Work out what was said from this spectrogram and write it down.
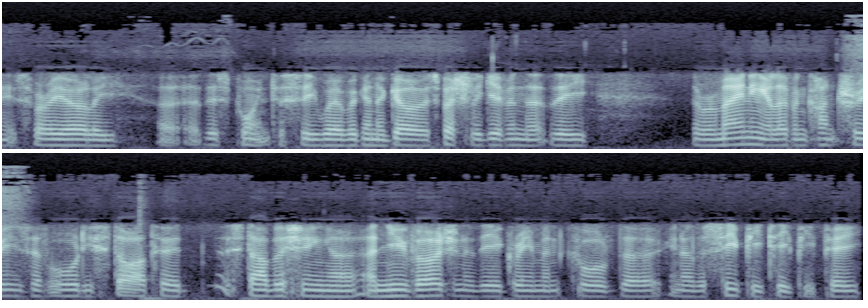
it's very early uh, at this point to see where we're going to go, especially given that the the remaining 11 countries have already started establishing a, a new version of the agreement called the you know the CPTPP.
